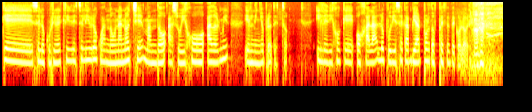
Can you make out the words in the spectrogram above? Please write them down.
que se le ocurrió escribir este libro cuando una noche mandó a su hijo a dormir y el niño protestó. Y le dijo que ojalá lo pudiese cambiar por dos peces de colores.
